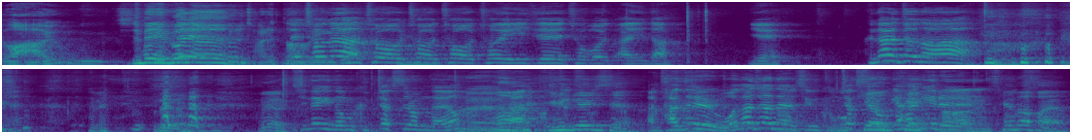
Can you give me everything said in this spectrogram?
와 이거 뭐 진짜 근데 표현 이거는 잘했다. 근데 저는 저저 저 저 이제 저거 아니다. 예. 그나저나 왜요? 왜요? 진행이 너무 급작스럽나요? 네. 아 얘기해 주세요. 아 다들 원하잖아요. 지금 급작스럽게 오케이, 오케이. 하기를. 아, 해봐봐요.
